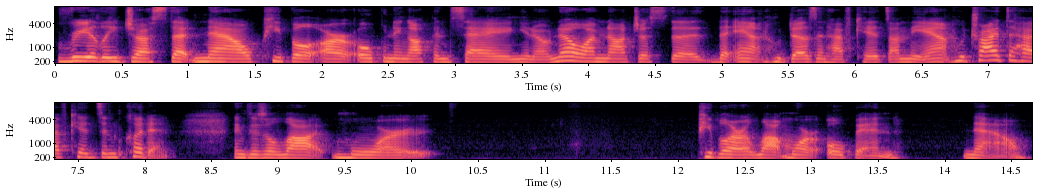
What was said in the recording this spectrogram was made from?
really just that now people are opening up and saying, you know, no, I'm not just the the aunt who doesn't have kids. I'm the aunt who tried to have kids and couldn't. I think there's a lot more people are a lot more open now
